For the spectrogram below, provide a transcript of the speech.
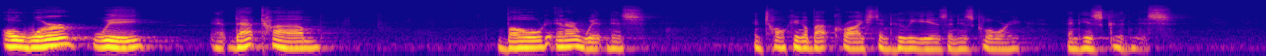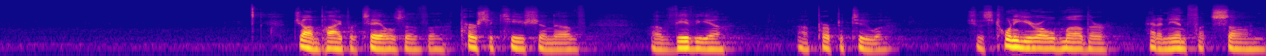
Or were we at that time bold in our witness in talking about Christ and who He is and His glory and His goodness? John Piper tells of persecution of, of Vivia uh, Perpetua. She was a 20 year old mother, had an infant son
